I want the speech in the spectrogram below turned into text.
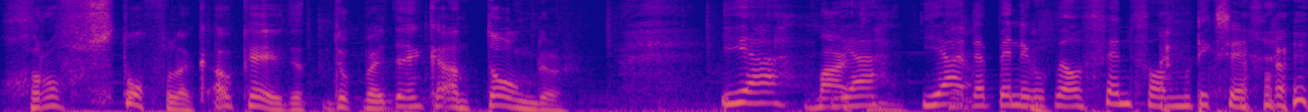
Grofstoffelijk, oké, dat doet mij denken aan Toonder. Ja, Maarten. ja, ja, Ja. daar ben ik ook wel een fan van, moet ik zeggen.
